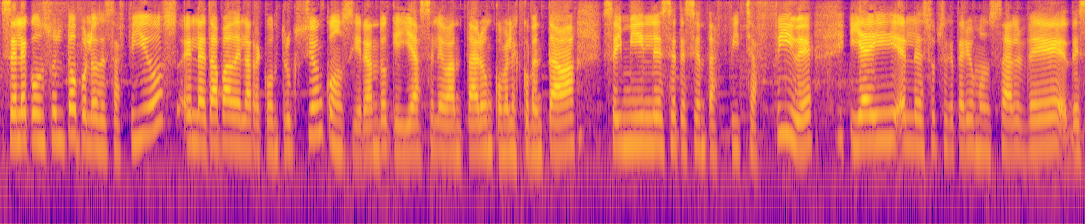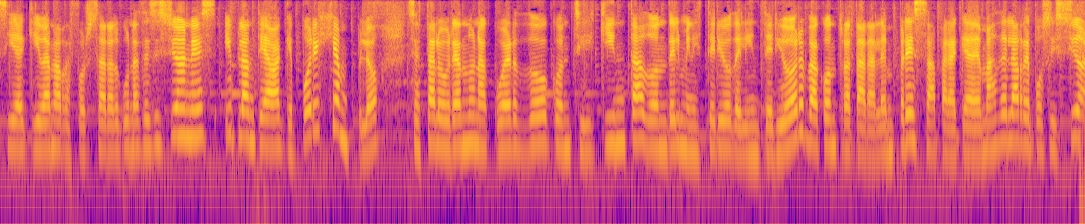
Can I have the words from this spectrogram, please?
Se le consultó por los desafíos en la etapa de la reconstrucción, considerando que ya se levantaron, como les comentaba, 6.700 fichas FIBE y ahí el subsecretario Monsalve decía que iban a reforzar algunas decisiones y planteaba que, por ejemplo, se está logrando un acuerdo con con Chilquinta, donde el Ministerio del Interior va a contratar a la empresa para que además de la reposición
